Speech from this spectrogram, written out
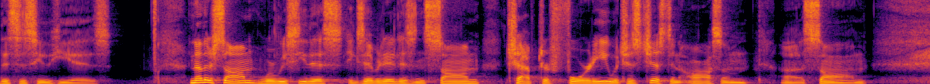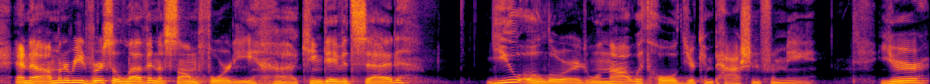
This is who he is. Another psalm where we see this exhibited is in Psalm chapter 40, which is just an awesome uh, psalm. And uh, I'm going to read verse 11 of Psalm 40. Uh, King David said, You, O Lord, will not withhold your compassion from me. Your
